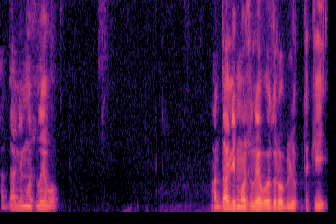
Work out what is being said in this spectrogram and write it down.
А далі можливо. А далі, можливо, зроблю такий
